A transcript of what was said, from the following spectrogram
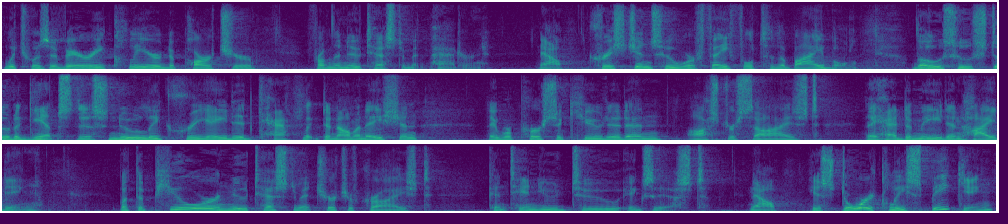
which was a very clear departure from the New Testament pattern. Now, Christians who were faithful to the Bible, those who stood against this newly created Catholic denomination, they were persecuted and ostracized. They had to meet in hiding. But the pure New Testament Church of Christ continued to exist. Now, historically speaking,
